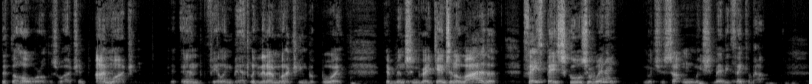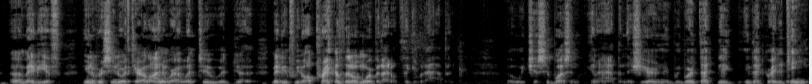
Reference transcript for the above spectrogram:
that the whole world is watching. I'm watching and feeling badly that I'm watching, but boy, there have been some great games. And a lot of the faith based schools are winning. which is something we should maybe think about. Uh, maybe if the University of North Carolina, where I went to, would uh, maybe if we'd all prayed a little more, but I don't think it would happen. We just it wasn't going to happen this year, and we weren't that that great a team.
